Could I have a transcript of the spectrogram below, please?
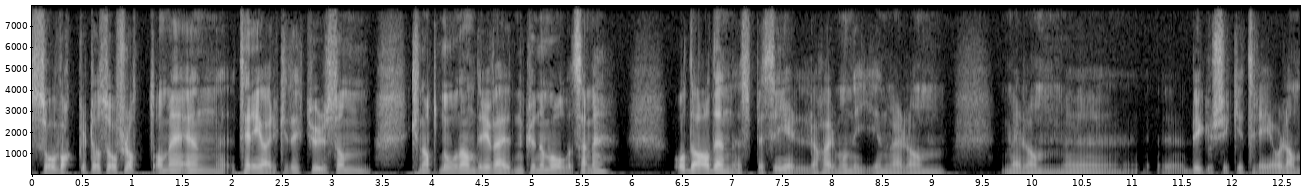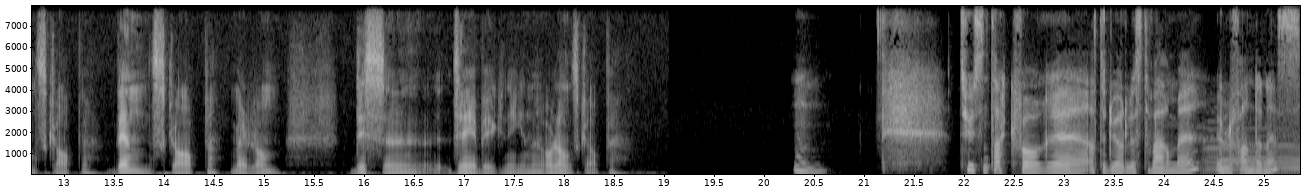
så vakkert og så flott, og med en trearkitektur som knapt noen andre i verden kunne måle seg med. Og da denne spesielle harmonien mellom, mellom uh, byggeskikk i tre og landskapet. Vennskapet mellom disse trebygningene og landskapet. Mm. Tusen takk for uh, at du hadde lyst til å være med, Ulf Andenes.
